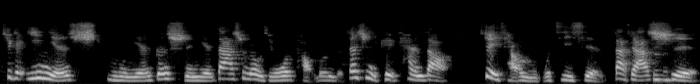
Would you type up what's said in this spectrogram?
这个一年、十五年跟十年，大家是没有经过讨论的。但是你可以看到这条逻辑线，大家是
